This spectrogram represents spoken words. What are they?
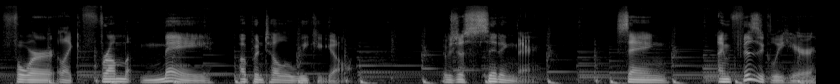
for like from May up until a week ago. It was just sitting there saying, "I'm physically here,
